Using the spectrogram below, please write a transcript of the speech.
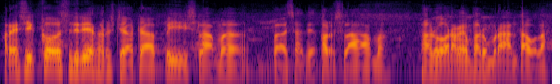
resiko sendiri yang harus dihadapi selama bahasanya kalau selama baru orang yang baru merantau lah.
